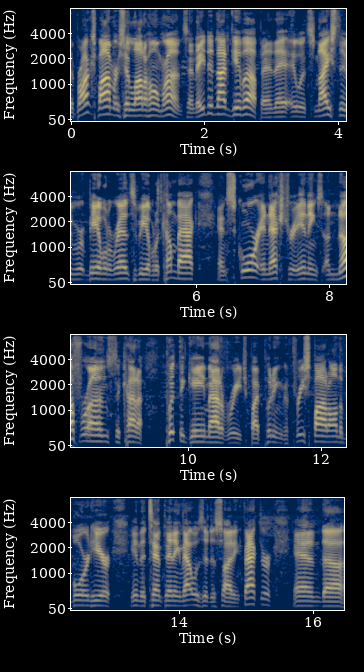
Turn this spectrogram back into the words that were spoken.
the Bronx Bombers hit a lot of home runs, and they did not give up. And it was nice to be able to Reds to be able to come back and score in extra innings enough runs to kind of put the game out of reach by putting the three spot on the board here in the 10th inning. That was a deciding factor, and uh,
